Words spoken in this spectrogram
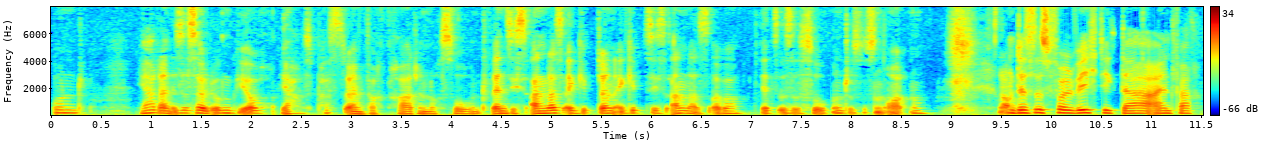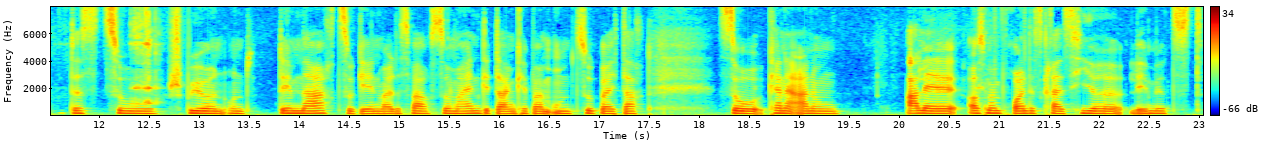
Und ja, dann ist es halt irgendwie auch, ja, es passt einfach gerade noch so. Und wenn es sich anders ergibt, dann ergibt es sich anders. Aber jetzt ist es so und es ist in Ordnung. Ja. Und das ist voll wichtig, da einfach das zu spüren und dem nachzugehen, weil das war auch so mein Gedanke beim Umzug, weil ich dachte, so, keine Ahnung, alle aus meinem Freundeskreis hier leben jetzt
